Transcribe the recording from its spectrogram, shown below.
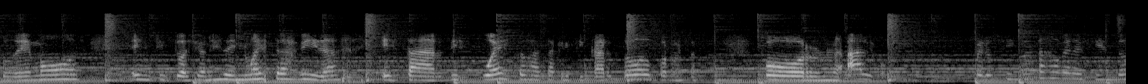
Podemos en situaciones de nuestras vidas estar dispuestos a sacrificar todo por nuestra, por algo. Pero si no estás obedeciendo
